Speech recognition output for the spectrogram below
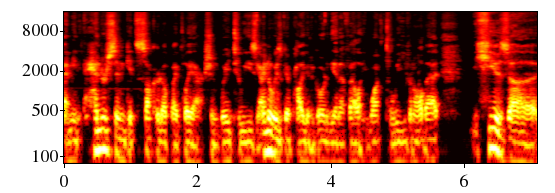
I mean Henderson gets suckered up by play action way too easy. I know he's probably going to go to the NFL. He wants to leave and all that. He is uh,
